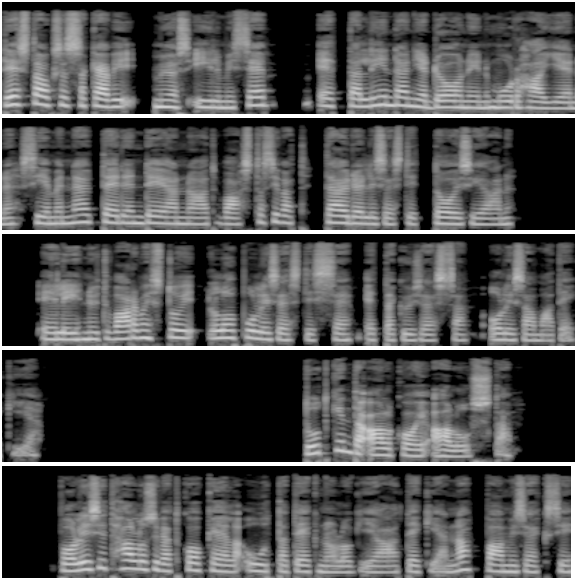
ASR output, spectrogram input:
Testauksessa kävi myös ilmi se, että Lindan ja Dawnin murhaajien siemennäytteiden DNAt vastasivat täydellisesti toisiaan, eli nyt varmistui lopullisesti se, että kyseessä oli sama tekijä. Tutkinta alkoi alusta. Poliisit halusivat kokeilla uutta teknologiaa tekijän nappaamiseksi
